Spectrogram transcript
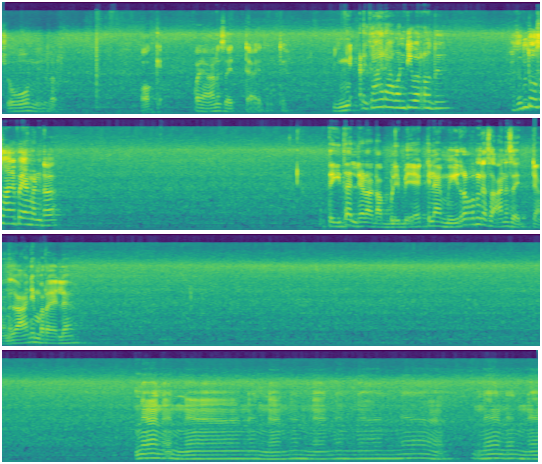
ഷോ മിറർ ഓക്കെ അപ്പോഴാണ് സെറ്റായത് മറ്റേ. ഇങ്ങനെ ഇതാരാ വണ്ടി പറഞ്ഞത്? അതെന്തോ സാധനം ഇപ്പം ഞാൻ കണ്ട. ഇതല്ലേടാ ഡബിൾ ബേക്കിൽ ആ മിററിന്റെ സാധനം സെറ്റാണ് കാര്യം പറയാല്ല? Na na na na na na na na na na na na na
